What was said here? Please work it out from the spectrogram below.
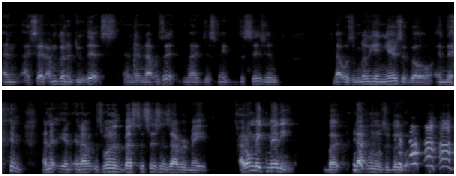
And I said, I'm going to do this. And then that was it. And I just made the decision. That was a million years ago. And then, and, and, and it was one of the best decisions I ever made. I don't make many, but that one was a good one.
